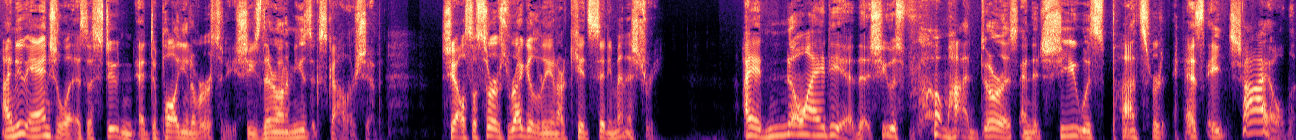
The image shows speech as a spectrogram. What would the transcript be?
I knew Angela as a student at DePaul University. She's there on a music scholarship. She also serves regularly in our Kids City ministry. I had no idea that she was from Honduras and that she was sponsored as a child.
